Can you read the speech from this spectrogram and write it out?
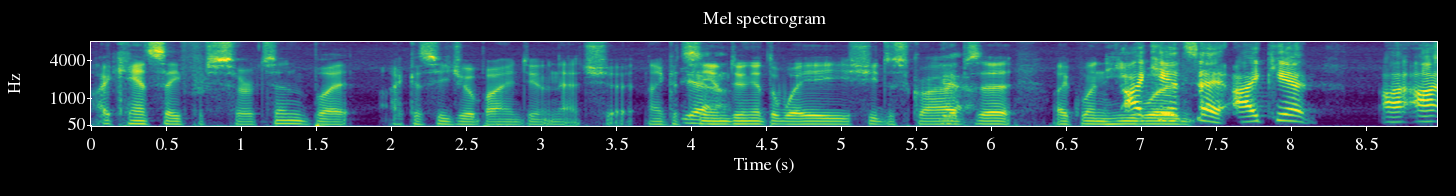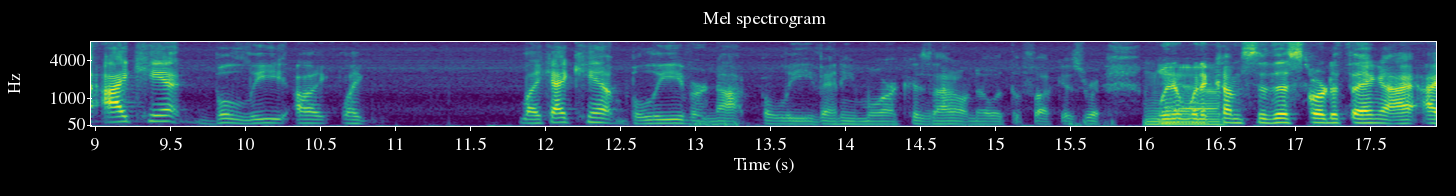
I can't say for certain, but I could see Joe Biden doing that shit. I could see him doing it the way she describes it, like when he I would. can't say I can't I, I I can't believe like like like I can't believe or not believe anymore because I don't know what the fuck is real. When it, when it comes to this sort of thing, I, I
